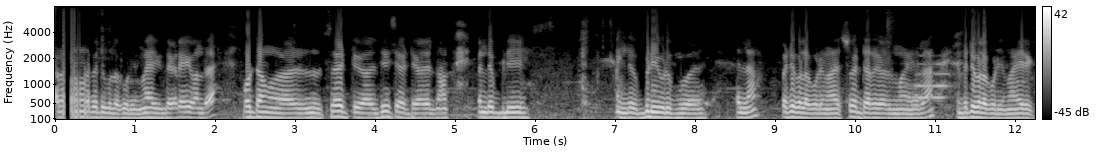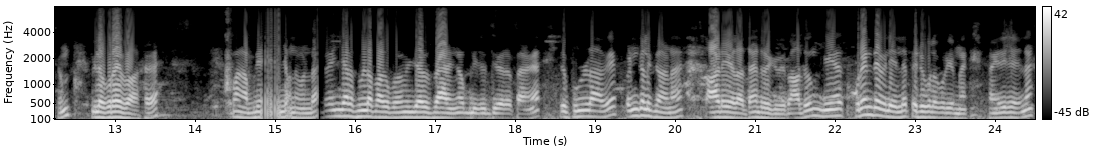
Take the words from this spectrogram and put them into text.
அறநூறுவா பெற்றுக்கொள்ளக்கூடிய மாதிரி இந்த கடைக்கு வந்த பொட்டங்கள் ஷர்ட்டுகள் டிஷர்ட்டுகள் எல்லாம் இந்த இப்படி இந்த இப்படி உடுப்பு எல்லாம் பெற்றுக்கொள்ளக்கூடிய மாதிரி ஸ்வெட்டர்கள் மாதிரிலாம் பெற்றுக்கொள்ளக்கூடிய மாதிரி இருக்கும். விலை குறைவாக வாங்க அப்படியே இங்கே வந்து வேண்டாம் இந்தியாவில் ஃபுல்லாக பார்க்க போகிறோம் இந்தியாவில் பாருங்க அப்படி சுற்றி வர பாருங்க. இது ஃபுல்லாகவே பெண்களுக்கான ஆடைகளாக தான் இருக்குது. அதுவும் மிக குறைந்த விலையில் பெற்றுக்கொள்ளக்கூடிய மாதிரி இதில் எல்லாம்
